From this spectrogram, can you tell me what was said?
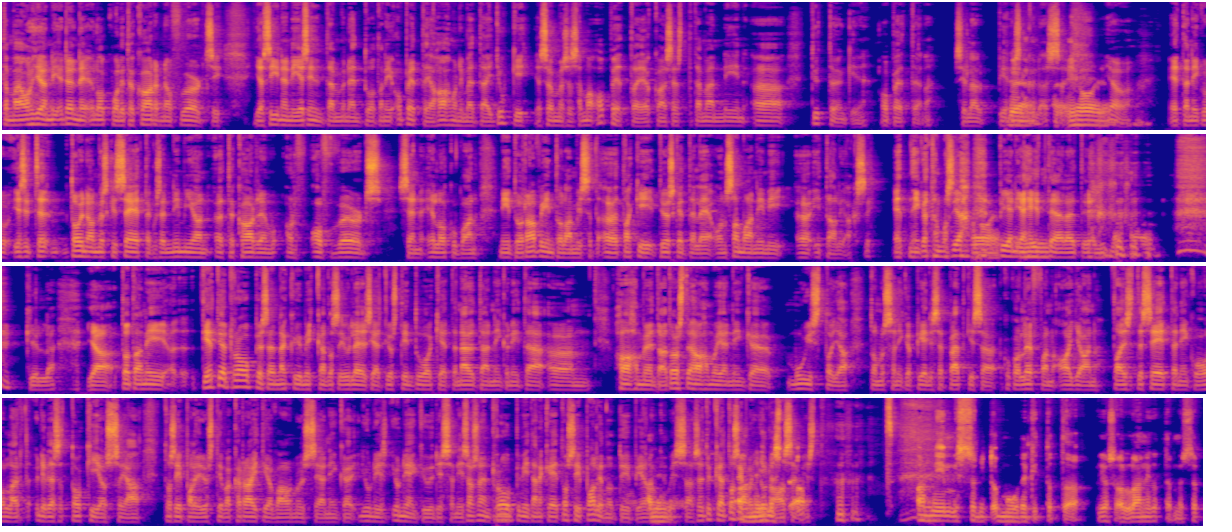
tämä ohjaajan niin edellinen elokuva oli The Garden of Words, ja siinä niin esiin tämmöinen tuota, niin opettaja hahmo nimeltään Juki, ja se on myös se sama opettaja, joka on tämän niin, öö, tyttönkin opettajana sillä pienessä yeah, kylässä. Joo, joo. joo. Että niin kuin, ja sitten toinen on myöskin se, että kun sen nimi on The Garden of, of Words, sen elokuvan, niin tuo ravintola, missä ö, Taki työskentelee, on sama nimi ö, italiaksi. Että niin tämmöisiä pieniä niin, hittejä löytyy. Kyllä. Ja tota, niin, tiettyjä droppia sen näkyy, mikä on tosi yleisiä, että justiin tuokin, että näytetään niin niitä ö, hahmojen tai toisten hahmojen niin muistoja tuommoisessa niin pienissä pätkissä koko leffan ajan, tai sitten se, että niin ollaan ylipäänsä Tokiossa ja tosi paljon justiin vaikka raitiovaunuissa ja niin junien kyydissä, niin se on sen trooppi, mitä näkee tosi paljon tuon tyypin elokuvissa. Se tykkää tosi paljon juna-asemista. Animissa nyt on muutenkin, tota, jos ollaan niin tämmöisessä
